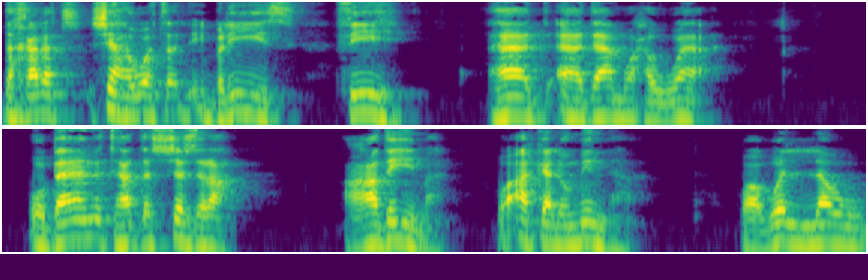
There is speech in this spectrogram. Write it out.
دخلت شهوة الإبليس فيه. هاد آدم وحواء وبانت هذا الشجرة عظيمة وأكلوا منها وولوا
